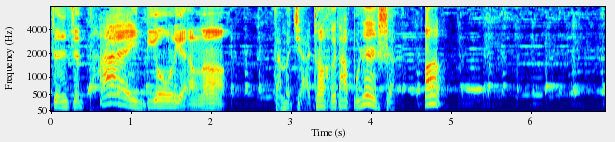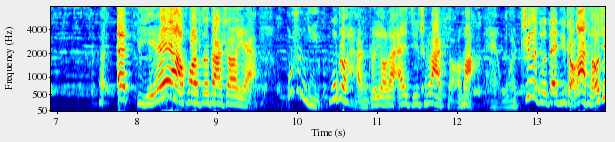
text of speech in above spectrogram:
真是太丢脸了。咱们假装和他不认识啊！哎，别呀，花泽大少爷，你哭着喊着要来埃及吃辣条嘛？哎，我这就带你找辣条去。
